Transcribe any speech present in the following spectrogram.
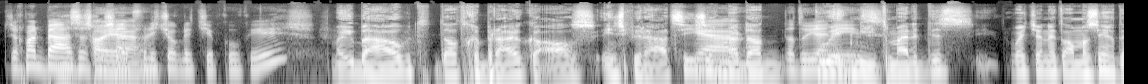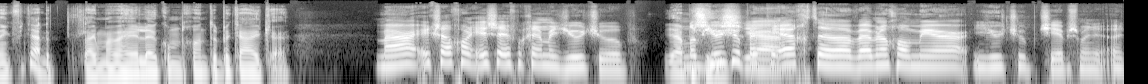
Zeg maar het basisrecept Oh, ja. voor de chocolate chip cookies. Maar überhaupt dat gebruiken als inspiratie, Ja, zeg maar, dat, dat doe ik niet. niet. Maar het is wat je net allemaal zegt, denk ik van ja, dat lijkt me wel heel leuk om het gewoon te bekijken. Maar ik zou gewoon eerst even beginnen met YouTube. Ja, Want op precies. YouTube heb je echt... eh, we hebben nog wel meer YouTube-chips. Maar, eh,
